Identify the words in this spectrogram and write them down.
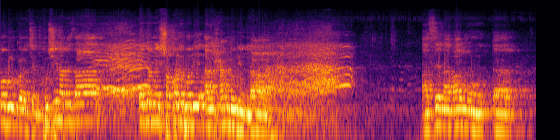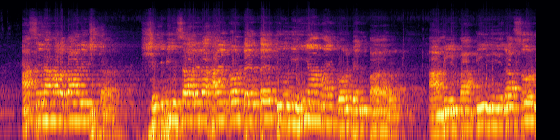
কবুল করেছেন। খুশি না বেজার? এই জন্য সকলে বলি, আলহামদুলিল্লাহ। আছেন আমার মুক্তার? আছেন আমার বারিস্টার শেষ বিচারের হাইকোর্টেতে তিনি আমায় করবেন পার। আমি পাপি রাসুল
